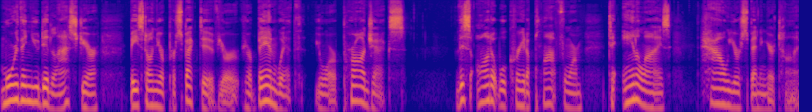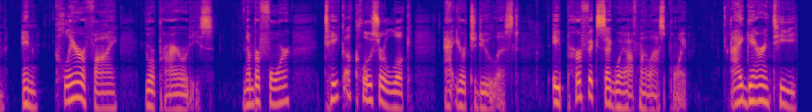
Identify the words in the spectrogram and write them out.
more than you did last year based on your perspective, your, your bandwidth, your projects. This audit will create a platform to analyze how you're spending your time and clarify your priorities. Number four, take a closer look at your to do list. A perfect segue off my last point. I guarantee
